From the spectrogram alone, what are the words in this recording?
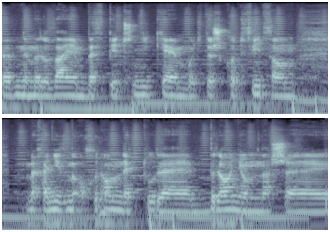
pewnym rodzajem bezpiecznikiem bądź też kotwicą mechanizmy ochronne, które bronią nasze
